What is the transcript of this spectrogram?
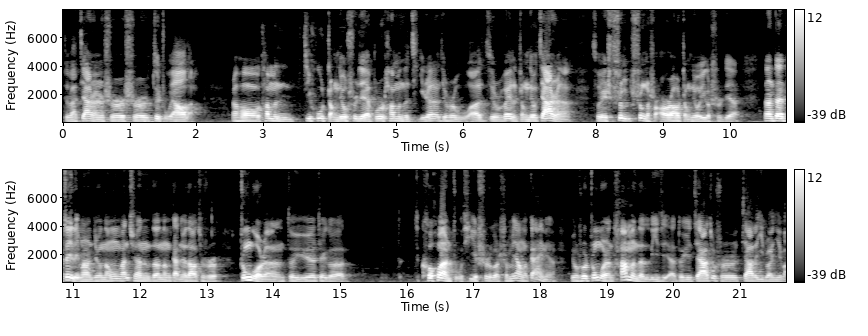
对吧？家人是是最主要的。然后他们几乎拯救世界不是他们的己任，就是我就是为了拯救家人，所以顺顺个手，然后拯救一个世界。但是在这里面就能完全的能感觉到，就是中国人对于这个科幻主题是个什么样的概念。比如说中国人他们的理解对于家就是家的一砖一瓦，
